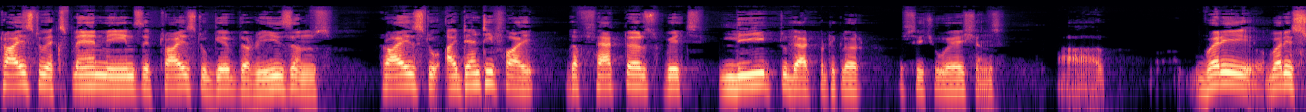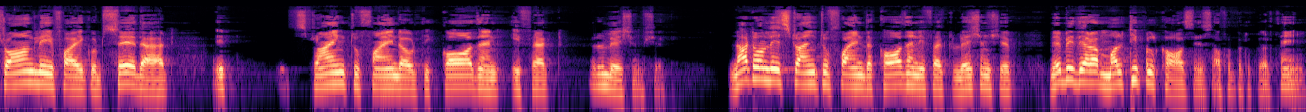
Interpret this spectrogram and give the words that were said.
tries to give the reasons, tries to identify the factors which lead to that particular situations. Uh, very, very strongly, if I could say that, it's trying to find out the cause and effect relationship. Not only it's trying to find the cause and effect relationship, maybe there are multiple causes of a particular thing.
